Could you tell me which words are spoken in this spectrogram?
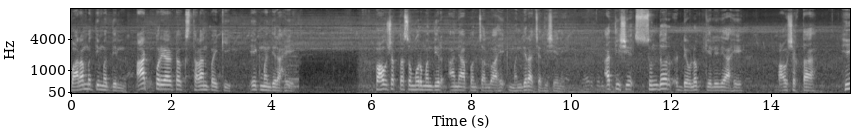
बारामतीमधील आठ पर्यटक स्थळांपैकी एक मंदिर आहे. पाहू शकता समोर मंदिर आणि आपण चाललो आहे मंदिराच्या दिशेने. अतिशय सुंदर डेव्हलप केलेले आहे. पाहू शकता ही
